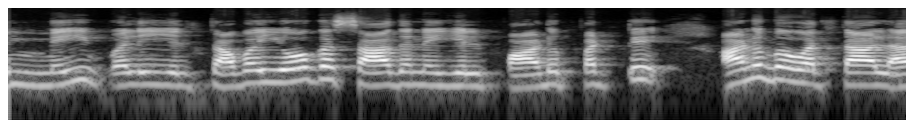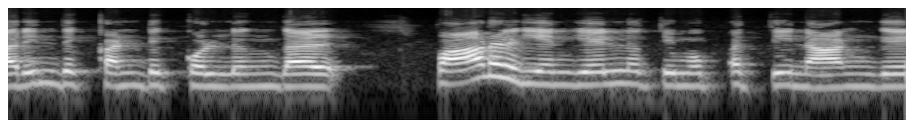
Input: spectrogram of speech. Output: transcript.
இம்மெய் வழியில் தவயோக சாதனையில் பாடுபட்டு அனுபவத்தால் அறிந்து கண்டு கொள்ளுங்கள். பாடல் எண் எழுநூத்தி முப்பத்தி நான்கு.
